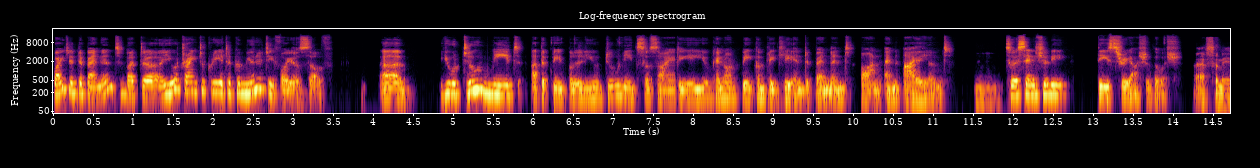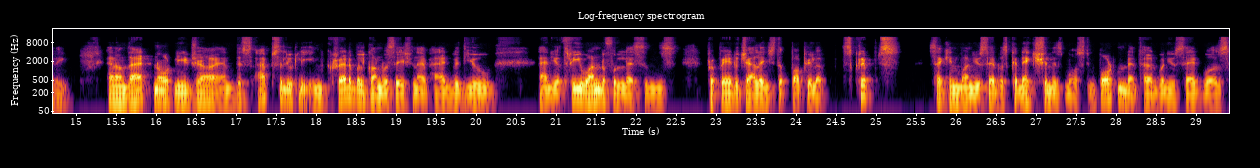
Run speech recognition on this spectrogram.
quite independent, but uh, you're trying to create a community for yourself. Uh, you do need other people, you do need society. You cannot be completely independent on an island. mm. So essentially, these three Ashutosh. Fascinating. And on that note, Neerja, and this absolutely incredible conversation I've had with you, and your three wonderful lessons prepare to challenge the popular scripts. Second one you said was connection is most important. And third one you said was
